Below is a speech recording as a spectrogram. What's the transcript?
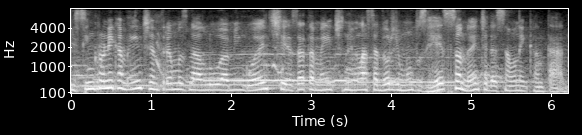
e sincronicamente entramos na lua minguante, exatamente no enlaçador de mundos ressonante dessa onda encantada.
